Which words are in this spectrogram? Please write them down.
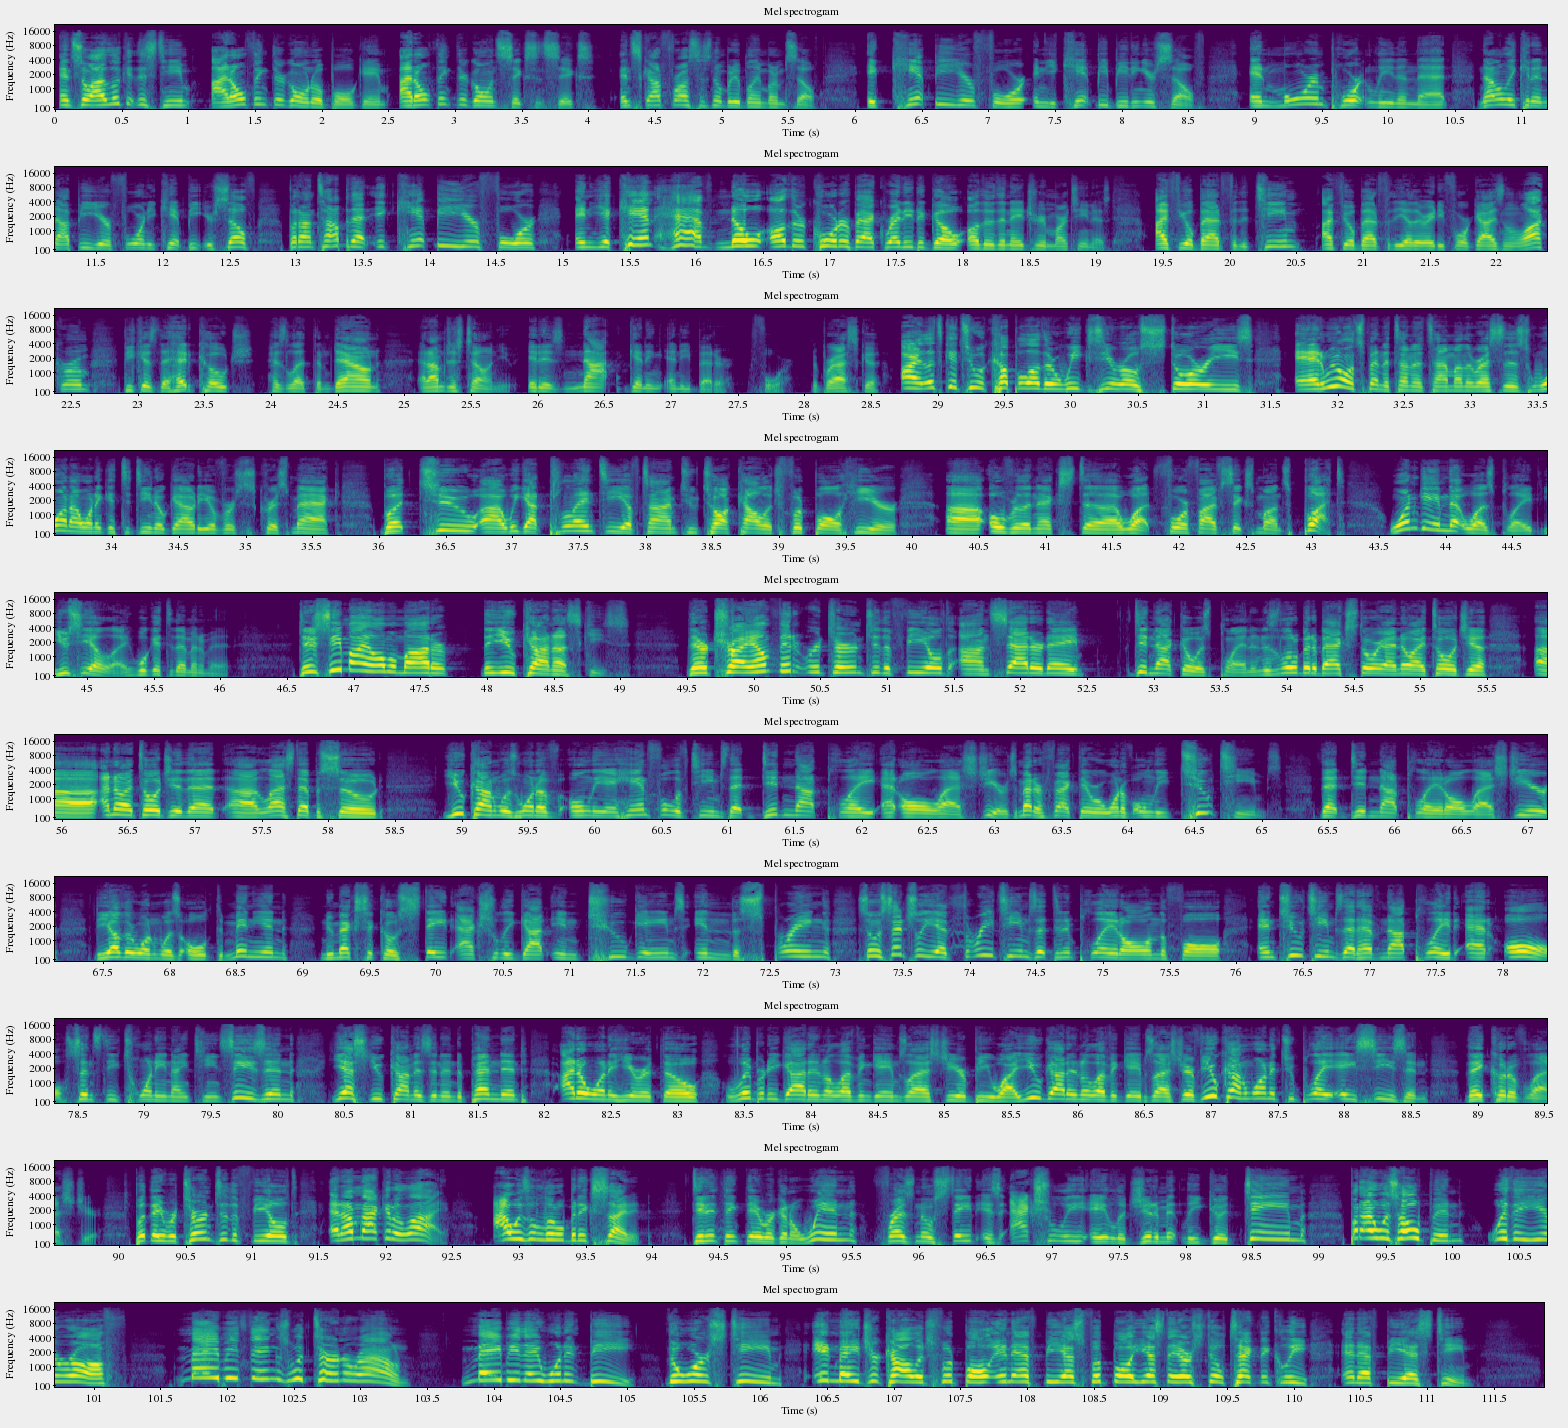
And so I look at this team. I don't think they're going to a bowl game. I don't think they're going six and six. And Scott Frost has nobody to blame but himself. It can't be year four, and you can't be beating yourself. And more importantly than that, not only can it not be year four and you can't beat yourself, but on top of that, it can't be year four, and you can't have no other quarterback ready to go other than Adrian Martinez. I feel bad for the team. I feel bad for the other 84 guys in the locker room because the head coach has let them down. And I'm just telling you, it is not getting any better for Nebraska. All right, let's get to a couple other week zero stories, and we won't spend a ton of time on the rest of this. One, I want to get to Dino Gaudio versus Chris Mack, but two, uh, we got plenty of time to talk college football here uh, over the next, uh, what, four, five, six months. But one game that was played, UCLA, we'll get to them in a minute. Did you see my alma mater, the UConn Huskies? Their triumphant return to the field on Saturday did not go as planned. And there's a little bit of backstory. I know I told you. Uh, I know I told you that uh, last episode. UConn was one of only a handful of teams that did not play at all last year. As a matter of fact, they were one of only two teams that did not play at all last year. The other one was Old Dominion. New Mexico State actually got in two games in the spring. So essentially, you had three teams that didn't play at all in the fall and two teams that have not played at all since the 2019 season. Yes, UConn is an independent. I don't want to hear it, though. Liberty got in 11 games last year. BYU got in 11 games last year. If UConn wanted to play a season, they could have last year. But they returned to the field, and I'm not going to lie. I was a little bit excited. Didn't think they were going to win. Fresno State is actually a legitimately good team, but I was hoping with a year off, maybe things would turn around. Maybe they wouldn't be the worst team in major college football, in FBS football. Yes, they are still technically an FBS team.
